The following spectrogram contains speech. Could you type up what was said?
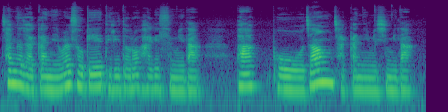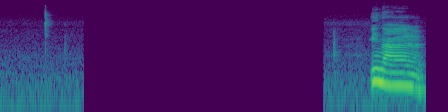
참여 작가님을 소개해 드리도록 하겠습니다. 박보정 작가님이십니다. 이날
